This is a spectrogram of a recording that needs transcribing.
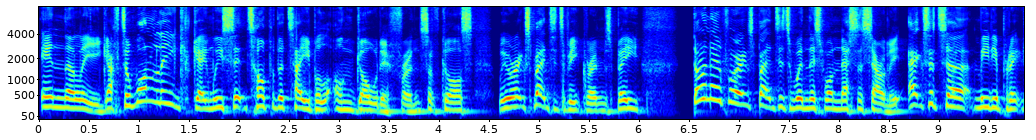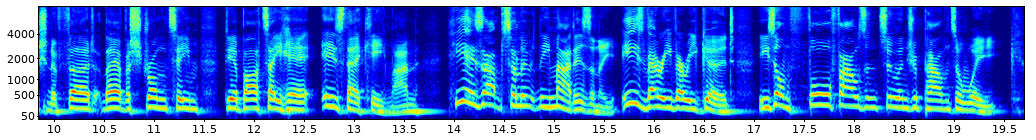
in the league. After one league game, we sit top of the table on goal difference. Of course, we were expected to beat Grimsby. Don't know if we're expected to win this one necessarily. Exeter, media prediction of third. They have a strong team. Diabate here is their key man. He is absolutely mad, isn't he? He's very, very good. He's on £4,200 a week.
